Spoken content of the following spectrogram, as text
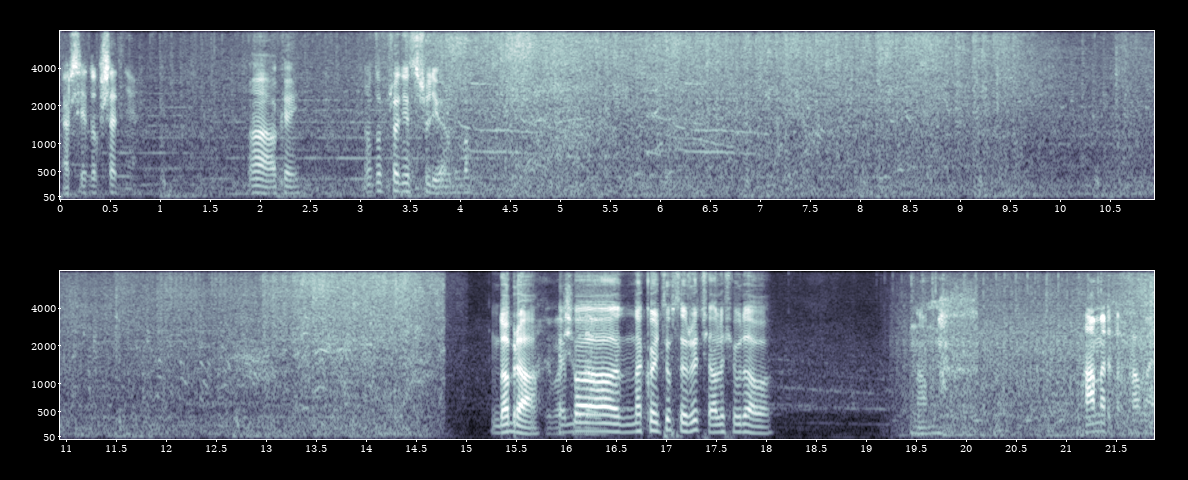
Znaczy to przednie. A, okej. No to w przednie strzeliłem chyba. Dobra, Chyba się chyba udało. na końcówce życia, ale się udało. No. Hammer to hammer.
